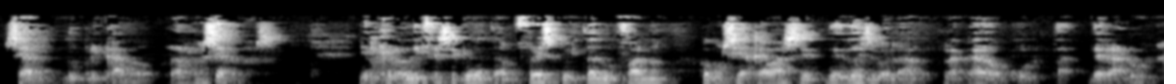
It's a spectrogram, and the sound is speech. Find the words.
se han duplicado las reservas. Y el que lo dice se queda tan fresco y tan ufano como si acabase de desvelar la cara oculta de la luna.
